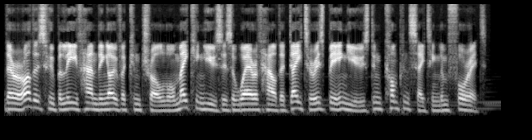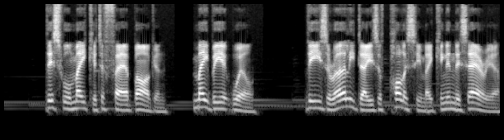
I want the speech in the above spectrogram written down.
There are others who believe handing over control or making users aware of how the data is being used and compensating them for it. This will make it a fair bargain. Maybe it will. These are early days of policymaking in this area.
